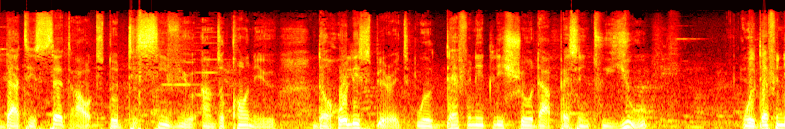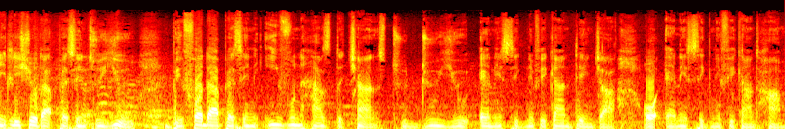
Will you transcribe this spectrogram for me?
that is set out to deceive you and to con you, the Holy Spirit will definitely show that person to you will definitely show that person to you before that person even has the chance to do you any significant danger or any significant harm.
